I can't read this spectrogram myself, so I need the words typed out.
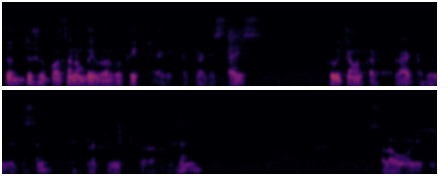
চোদ্দোশো পঁচানব্বই বর্গ ফিট এক একটা ফ্ল্যাটের সাইজ খুবই চমৎকার ফ্ল্যাট আপনারা দেখতেছেন, এই ফ্ল্যাটটি বিক্রি করা হবে হ্যাঁ? আসসালামু আলাইকুম।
